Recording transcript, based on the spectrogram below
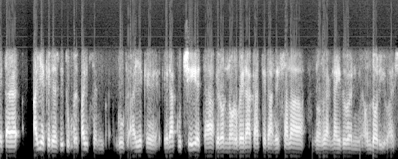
eta haiek ere ez ditugu epaitzen guk haiek erakutsi eta gero norberak atera dezala norberak nahi duen ondorioa ez.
